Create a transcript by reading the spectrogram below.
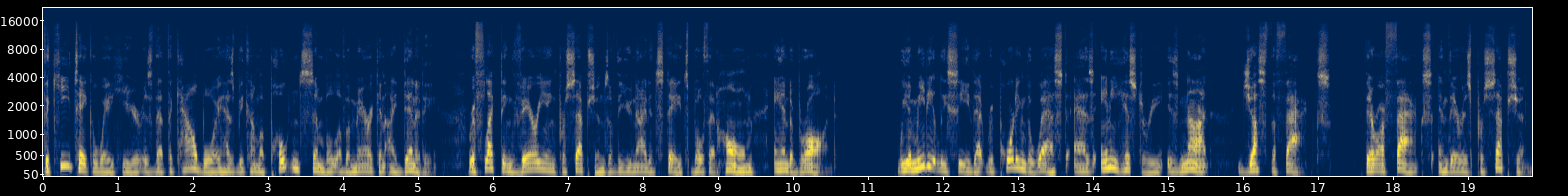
The key takeaway here is that the cowboy has become a potent symbol of American identity, reflecting varying perceptions of the United States both at home and abroad we immediately see that reporting the West as any history is not just the facts. There are facts and there is perception,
